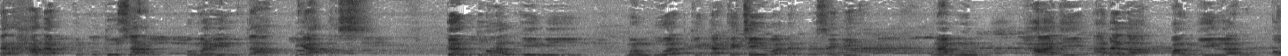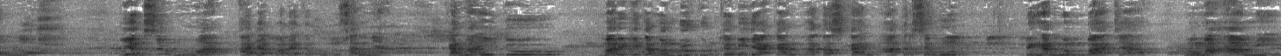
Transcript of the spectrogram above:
terhadap keputusan pemerintah di atas. Tentu hal ini membuat kita kecewa dan bersedih. Namun haji adalah panggilan Allah yang semua ada pada keputusannya. Karena itu Mari kita mendukung kebijakan atas KMA tersebut dengan membaca, memahami,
